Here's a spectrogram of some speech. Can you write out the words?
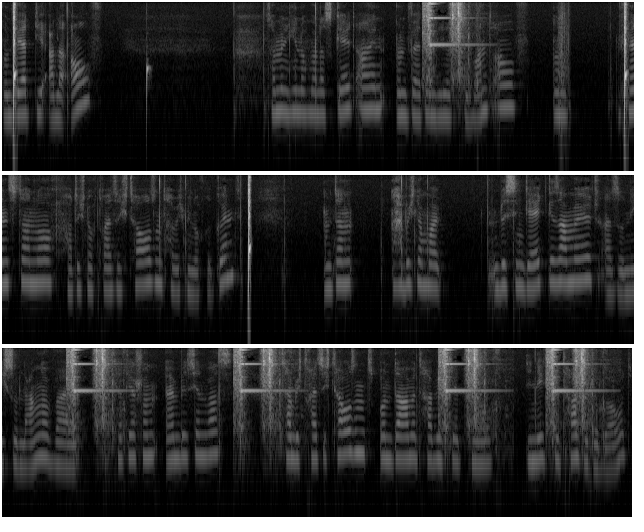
Und werde die alle auf. Sammle hier nochmal das Geld ein und werde dann die letzte Wand auf. Und die Fenster noch. Hatte ich noch 30.000, habe ich mir noch gegönnt. Und dann habe ich nochmal ein bisschen Geld gesammelt. Also nicht so lange, weil ich hatte ja schon ein bisschen was. Jetzt habe ich 30.000 und damit habe ich jetzt noch die nächste Etage gebaut.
